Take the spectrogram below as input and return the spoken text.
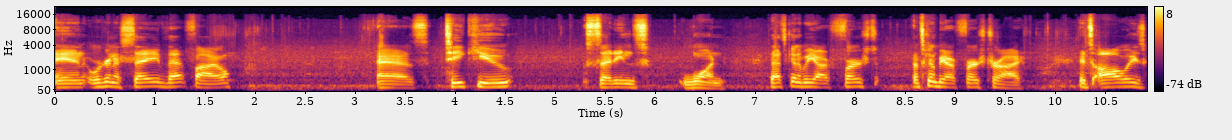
and we're gonna save that file as TQ settings one. That's gonna be our first, that's gonna be our first try. It's always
